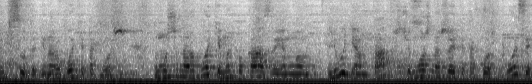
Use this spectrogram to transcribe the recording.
він всюди і на роботі також. Тому що на роботі ми показуємо людям, так що можна жити також в Бозі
